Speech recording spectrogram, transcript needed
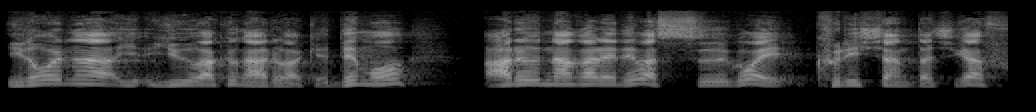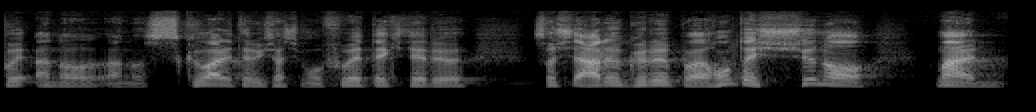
いろいろな誘惑があるわけ。でもある流れではすごいクリスチャンたちがあのあの救われている人たちも増えてきている。そしてあるグループは本当に主の、まあ、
